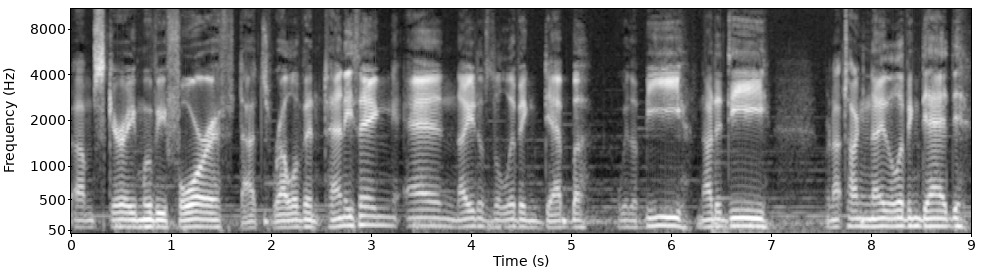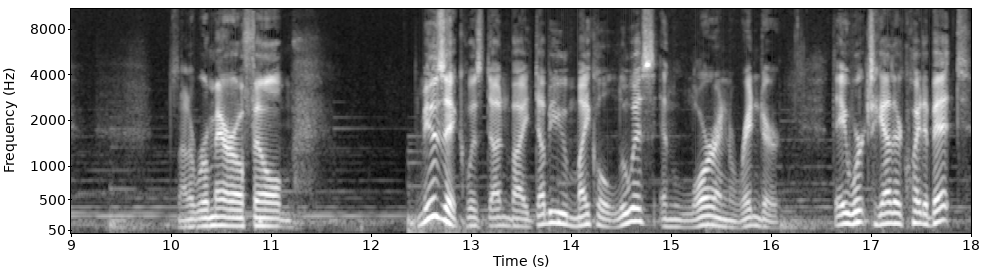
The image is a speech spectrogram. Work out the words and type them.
um, Scary Movie 4, if that's relevant to anything, and Night of the Living Deb with a B, not a D. We're not talking Night of the Living Dead. It's not a Romero film. The music was done by W. Michael Lewis and Laurin Rinder. They worked together quite a bit,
